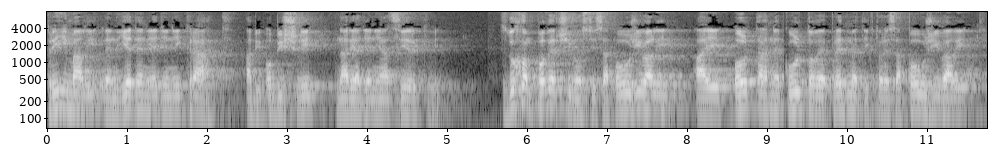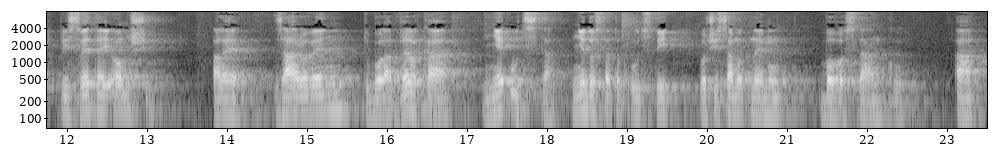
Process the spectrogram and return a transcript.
prijímali len jeden jediný krát, aby obišli nariadenia církvy. S duchom poverčivosti sa používali aj oltárne kultové predmety, ktoré sa používali pri Svetej Omši. Ale zároveň tu bola veľká neúcta, nedostatok úcty voči samotnému bohostánku. A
